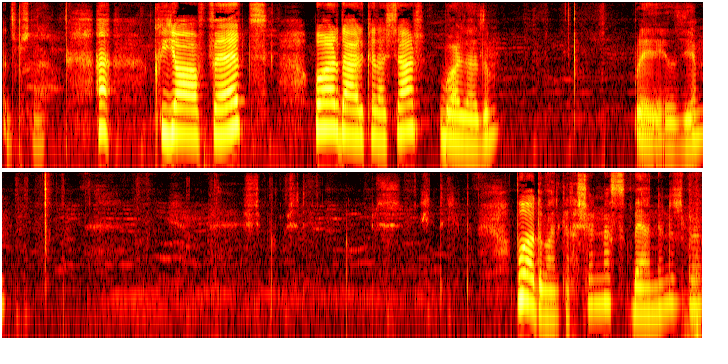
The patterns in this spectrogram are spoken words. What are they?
Hadi bu sefer. Kıyafet. Bu arada arkadaşlar, bu arada adım. Buraya yazayım. Bu adım arkadaşlar nasıl beğendiniz mi?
